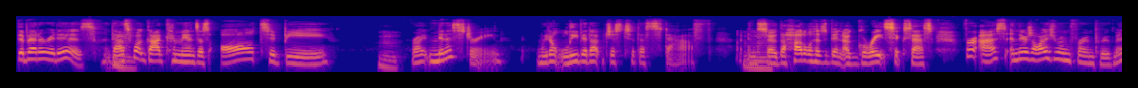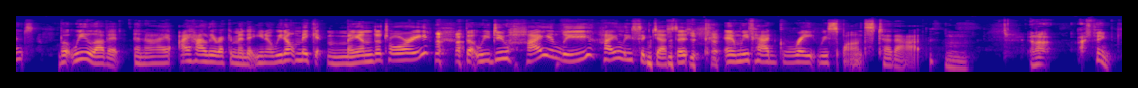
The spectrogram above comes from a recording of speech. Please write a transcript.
the better it is. That's Mm. what God commands us all to be, Mm. right? Ministering. We don't leave it up just to the staff. And Mm. so the huddle has been a great success for us, and there's always room for improvements, but we love it. And I, I highly recommend it. You know, we don't make it mandatory, but we do highly, highly suggest it. Yeah. And we've had great response to that. And I, I think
